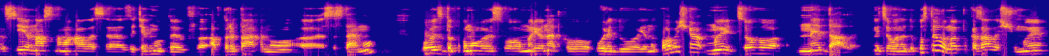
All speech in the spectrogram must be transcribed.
Росія нас намагалася затягнути в авторитарну е, систему. Ось з допомогою свого маріонеткового уряду Януковича ми цього не дали. Ми цього не допустили. Ми показали, що ми е,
